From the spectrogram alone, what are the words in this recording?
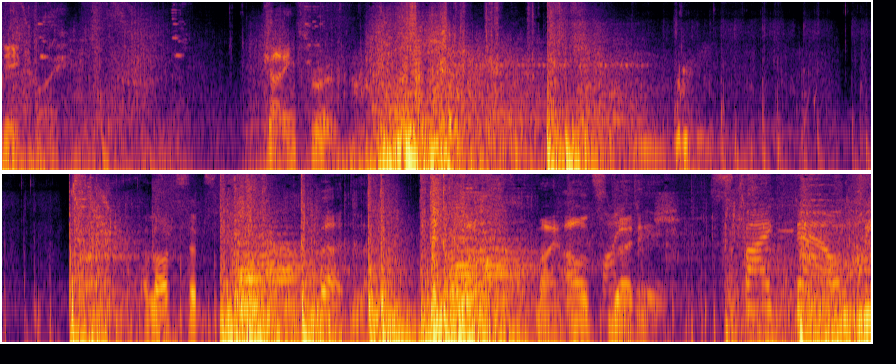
Decoy. Cutting through. A lot steps. Bad luck. My ult's ready. Spike down B.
